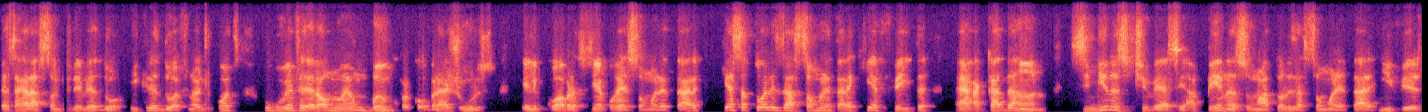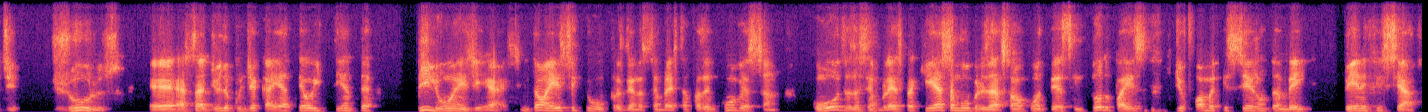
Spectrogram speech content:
dessa relação de devedor e credor. Afinal de contas, o governo federal não é um banco para cobrar juros. Ele cobra, sim, a correção monetária, que essa atualização monetária que é feita é, a cada ano. Se Minas tivesse apenas uma atualização monetária em vez de juros, é, essa dívida podia cair até 80 bilhões de reais. Então, é isso que o presidente da Assembleia está fazendo, conversando com outras assembleias para que essa mobilização aconteça em todo o país de forma que sejam também beneficiados.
